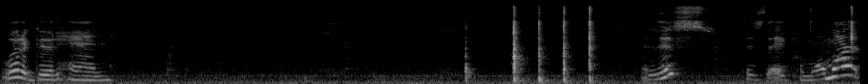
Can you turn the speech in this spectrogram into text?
What a good hen. And this is the egg from Walmart.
